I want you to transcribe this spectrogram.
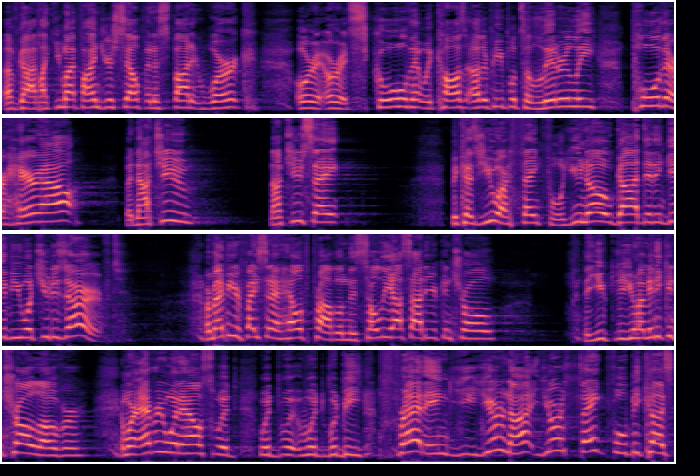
of God. Like you might find yourself in a spot at work or, or at school that would cause other people to literally pull their hair out, but not you. Not you, saint. Because you are thankful. You know God didn't give you what you deserved. Or maybe you're facing a health problem that's totally outside of your control, that you, you have any control over, and where everyone else would, would, would, would be fretting, you're not. You're thankful because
